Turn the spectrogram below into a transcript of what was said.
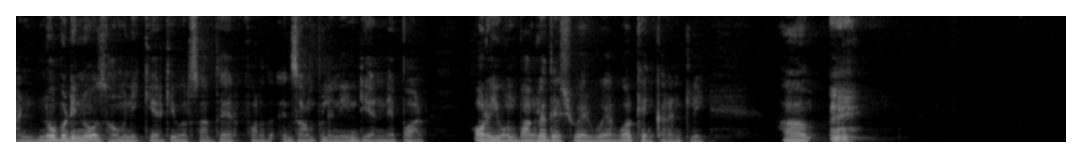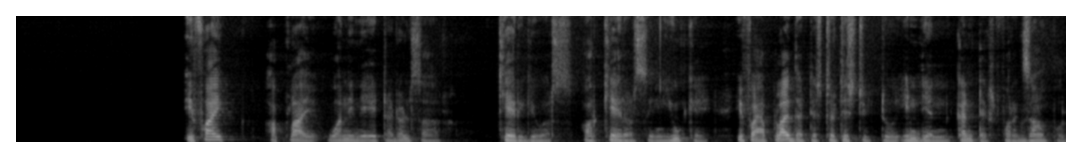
And nobody knows how many caregivers are there, for example, in India and Nepal, or even Bangladesh, where we are working currently. Uh, if I apply one in eight adults are caregivers or carers in UK, if I apply that statistic to Indian context, for example,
